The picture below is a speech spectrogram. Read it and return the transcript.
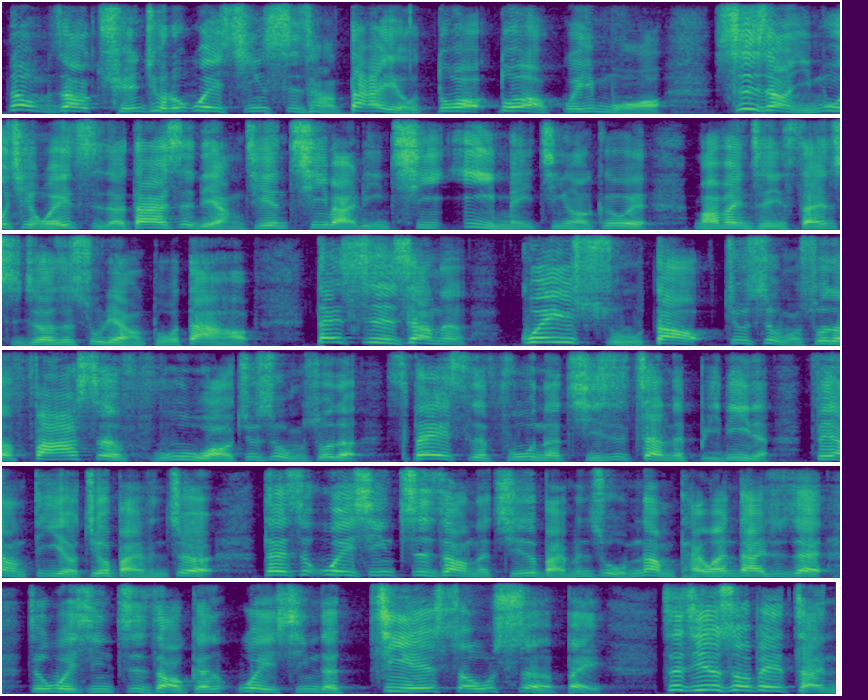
那我们知道全球的卫星市场大概有多少多少规模？事实上，以目前为止呢，大概是两千七百零七亿美金哦。各位，麻烦你乘以三十，就知道这数量有多大哈。但事实上呢，归属到就是我们说的发射服务哦，就是我们说的 Space 的服务呢，其实占的比例呢非常低哦，只有百分之二。但是卫星制造呢，其实百分之五。那我们台湾大概就在这卫星制造跟卫星的接收设备。这接收设备占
